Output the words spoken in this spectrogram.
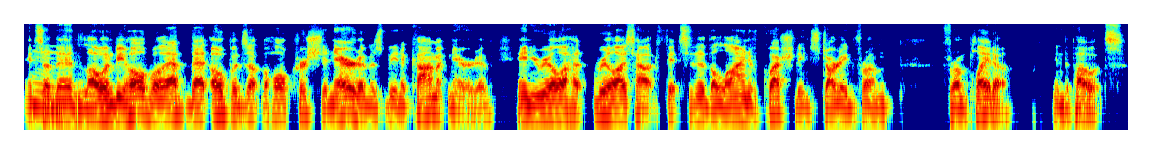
And mm. so then lo and behold, well, that that opens up the whole Christian narrative as being a comic narrative. And you realize realize how it fits into the line of questioning starting from from Plato in the poets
